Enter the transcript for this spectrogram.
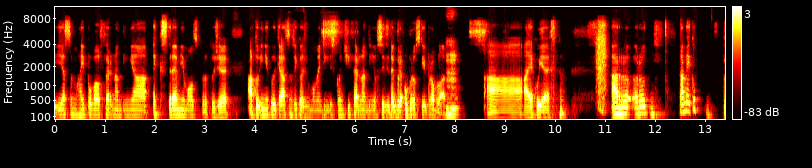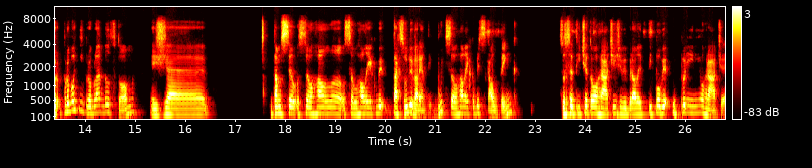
já jsem hypoval Fernandinha extrémně moc, protože a to i několikrát jsem říkal, že v momentě, kdy skončí Fernandinho v City, tak bude obrovský problém. Mm-hmm. A, a jako je. A ro, ro, tam jako pr- prvotní problém byl v tom, že tam sil, selhal, selhal jakoby, tak jsou dvě varianty. Buď selhal jakoby scouting, co se týče toho hráče, že vybrali typově úplně jiného hráče,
